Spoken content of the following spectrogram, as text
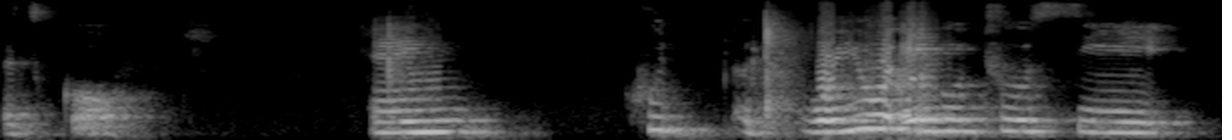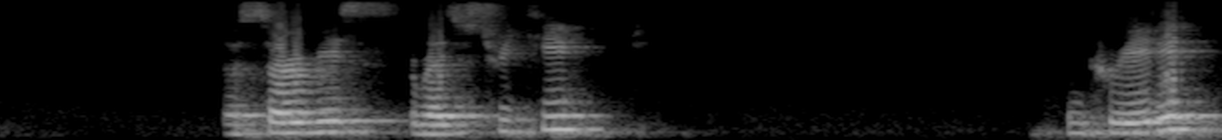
let's go. And could uh, were you able to see the service registry key? and create it.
